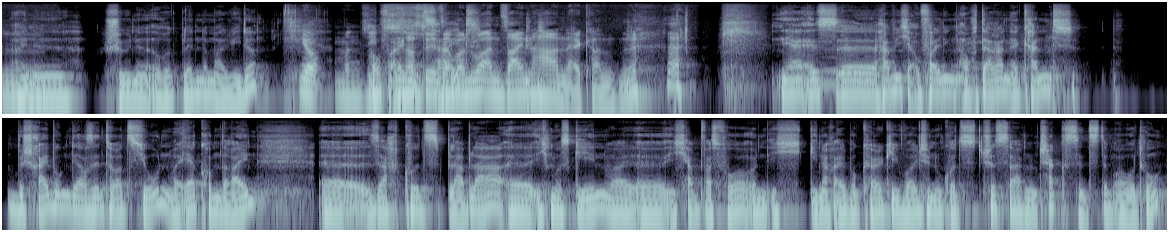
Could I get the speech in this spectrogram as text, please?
eine schöne Rückblende mal wieder. Ja, man sieht Auf Das hast du jetzt Zeit- aber nur an seinen Haaren erkannt, ne? Ja, es äh, habe ich vor allen Dingen auch daran erkannt, Beschreibung der Situation, weil er kommt rein, äh, sagt kurz bla bla, äh, ich muss gehen, weil äh, ich habe was vor und ich gehe nach Albuquerque, wollte nur kurz Tschüss sagen, Chuck sitzt im Auto.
